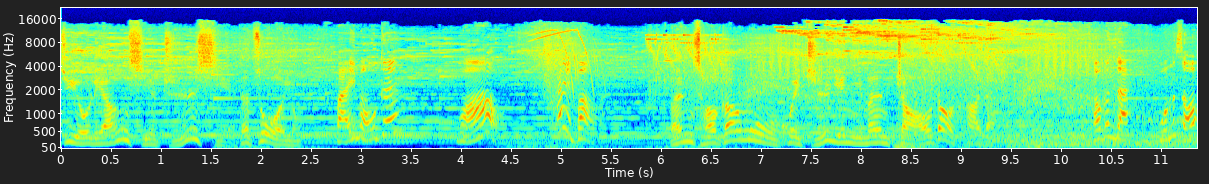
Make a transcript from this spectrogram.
具有凉血止血的作用。白毛根，哇哦，太棒了！《本草纲目》会指引你们找到它的。草本仔，我们走。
